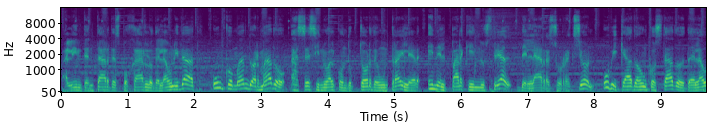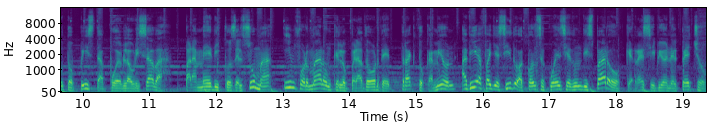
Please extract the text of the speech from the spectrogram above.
Al intentar despojarlo de la unidad, un comando armado asesinó al conductor de un tráiler en el parque industrial de la Resurrección, ubicado a un costado de la autopista Puebla-Orizaba. Paramédicos del Suma informaron que el operador de tracto camión había fallecido a consecuencia de un disparo que recibió en el pecho.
